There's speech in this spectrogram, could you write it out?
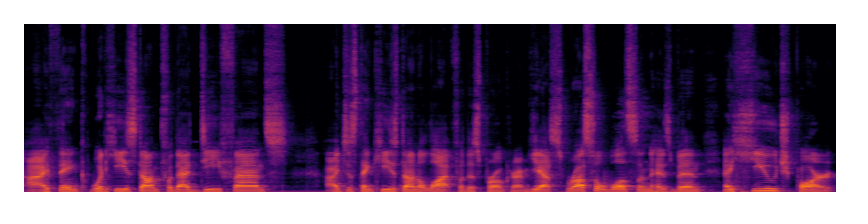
I think what he's done for that defense, I just think he's done a lot for this program. Yes, Russell Wilson has been a huge part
